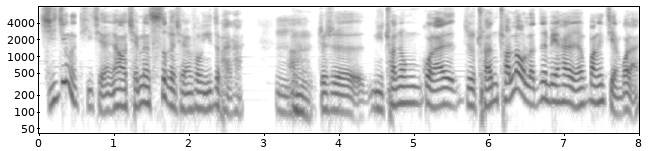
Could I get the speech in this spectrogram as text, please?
极尽的提前，然后前面四个前锋一字排开。嗯啊，就是你传中过来就传传漏了，那边还有人帮你捡过来，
